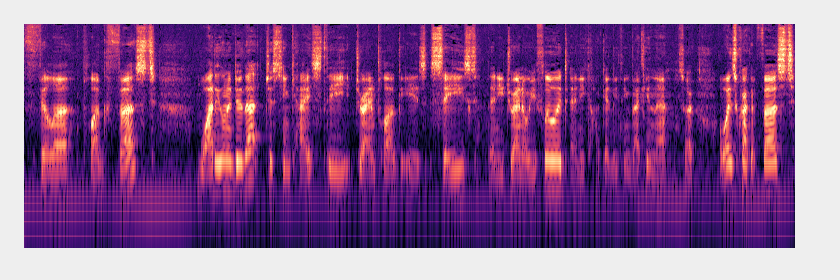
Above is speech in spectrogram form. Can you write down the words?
filler plug first. Why do you want to do that? Just in case the drain plug is seized, then you drain all your fluid and you can't get anything back in there. So always crack it first.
